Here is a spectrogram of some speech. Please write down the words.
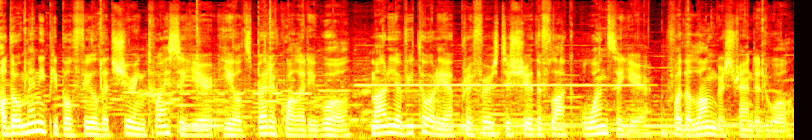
Although many people feel that shearing twice a year yields better quality wool, Maria Vittoria prefers to shear the flock once a year for the longer stranded wool,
